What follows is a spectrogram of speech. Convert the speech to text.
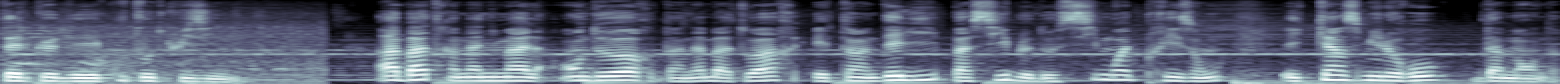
tel que des couteaux de cuisine. Abattre un animal en dehors d'un abattoir est un délit passible de 6 mois de prison et 15 000 euros d'amende.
